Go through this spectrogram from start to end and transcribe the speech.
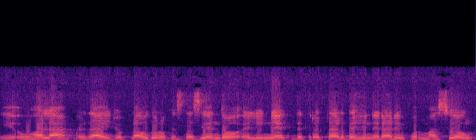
eh, ojalá, ¿verdad? Y yo aplaudo lo que está haciendo el INEC de tratar de generar información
